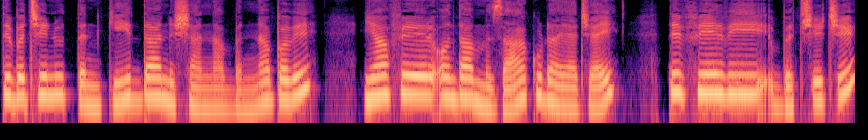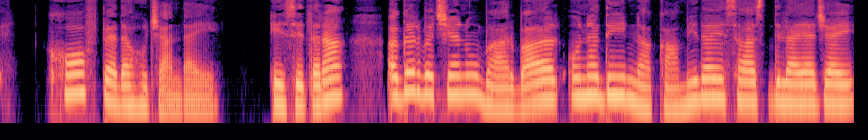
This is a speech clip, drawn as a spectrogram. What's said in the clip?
ਤੇ ਬੱਚੇ ਨੂੰ ਤਨਕੀਦ ਦਾ ਨਿਸ਼ਾਨਾ ਬੰਨਣਾ ਪਵੇ, ਜਾਂ ਫਿਰ ਉਹਦਾ ਮਜ਼ਾਕ ਉਡਾਇਆ ਜਾਏ, ਤੇ ਫਿਰ ਵੀ ਬੱਚੇ 'ਚ ਖੌਫ ਪੈਦਾ ਹੋ ਜਾਂਦਾ ਏ। ਇਸੇ ਤਰ੍ਹਾਂ ਅਗਰ ਬੱਚਿਆਂ ਨੂੰ ਬਾਰ-ਬਾਰ ਉਹਨਾਂ ਦੀ ناکਾਮੀ ਦਾ ਅਹਿਸਾਸ ਦਿਲਾਇਆ ਜਾਏ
